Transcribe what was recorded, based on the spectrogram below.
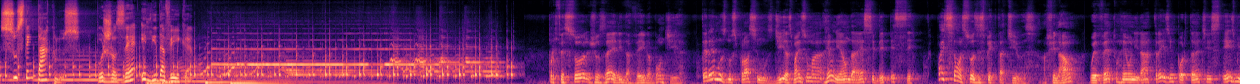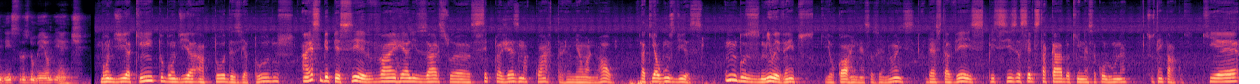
Sustentáculos, por José Elida Veiga. Professor José Elida Veiga, bom dia. Teremos nos próximos dias mais uma reunião da SBPC. Quais são as suas expectativas? Afinal, o evento reunirá três importantes ex-ministros do meio ambiente. Bom dia, Quinto, bom dia a todas e a todos. A SBPC vai realizar sua 74 reunião anual daqui a alguns dias. Um dos mil eventos que ocorrem nessas reuniões, desta vez precisa ser destacado aqui nessa coluna Sustentáculos, que é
